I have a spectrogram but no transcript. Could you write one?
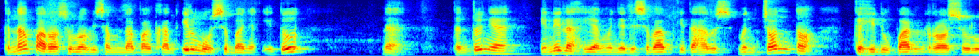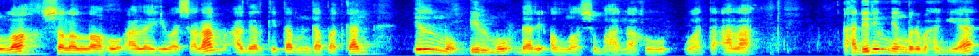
Kenapa Rasulullah bisa mendapatkan ilmu sebanyak itu? Nah, tentunya inilah yang menjadi sebab kita harus mencontoh kehidupan Rasulullah Sallallahu Alaihi Wasallam agar kita mendapatkan ilmu-ilmu dari Allah Subhanahu wa Ta'ala. Hadirin yang berbahagia,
